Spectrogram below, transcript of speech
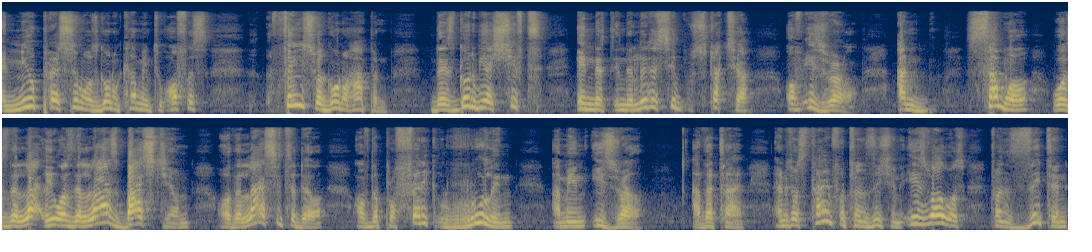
A new person was going to come into office. Things were going to happen. There's going to be a shift in the, in the leadership structure of Israel. And Samuel was the, he was the last bastion or the last citadel of the prophetic ruling, I mean, Israel at that time. And it was time for transition. Israel was transiting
